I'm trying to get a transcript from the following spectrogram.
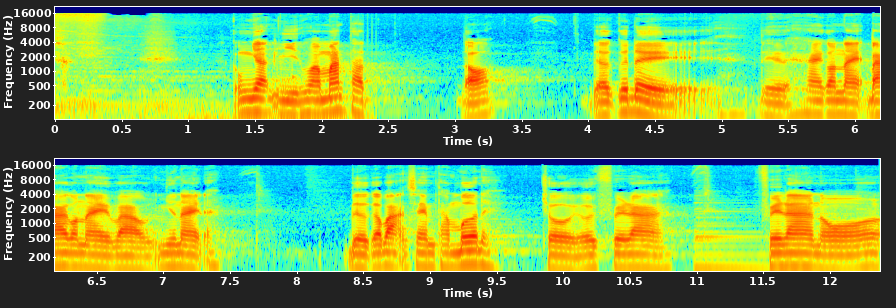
công nhận nhìn hoa mắt thật. Đó. Giờ cứ để để hai con này, ba con này vào như này đã. Bây giờ các bạn xem tham mơ này. Trời ơi Fera Fera nó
